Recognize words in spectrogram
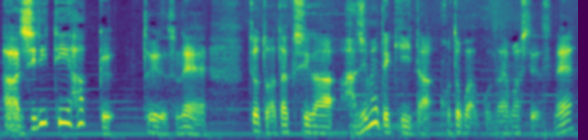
アジリティハックというですねちょっと私が初めて聞いた言葉がございましてですね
